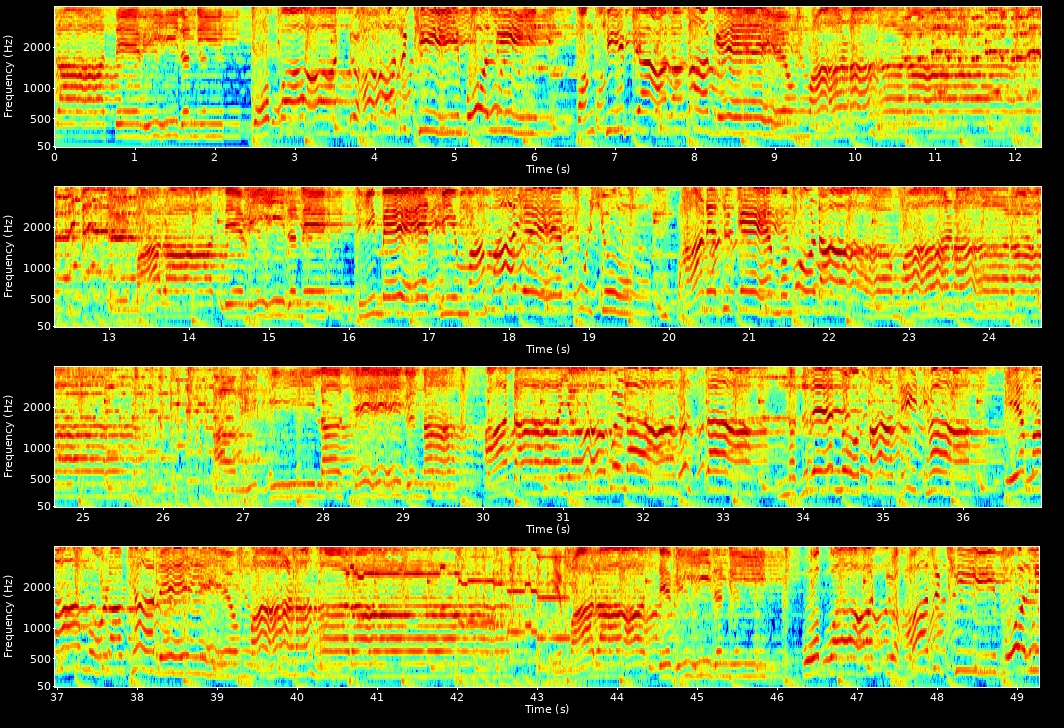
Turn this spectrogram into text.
મારા વીરની કોપાટ હરખી બોલી, પંખી પ્યારા લાગે માણારા. એ મારા તે વીરને ધીમેથી મામાએ પૂછ્યું ભાણે જ કેમ મોડા મીઠીલા શેરના આડાયવડા રસ્તા નજરે નોતા દીઠા એમાં મોડા થયા રે માણારા. એ મારા તે વીરની પોપટ હરખી બોલી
